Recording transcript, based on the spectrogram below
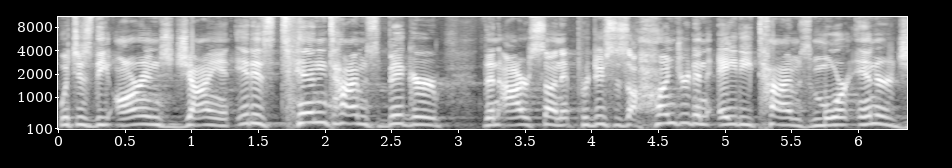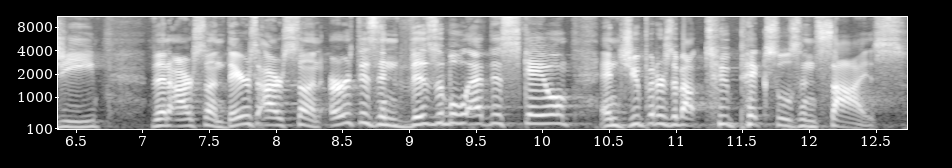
which is the orange giant, it is 10 times bigger than our sun. It produces 180 times more energy than our sun. There's our sun. Earth is invisible at this scale, and Jupiter's about two pixels in size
